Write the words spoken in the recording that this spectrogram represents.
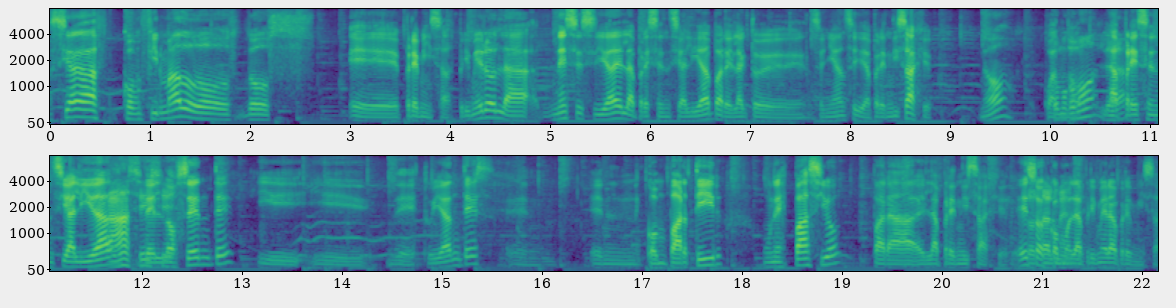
se ha confirmado dos, dos, eh, premisas. Primero, la necesidad de la presencialidad para el acto de enseñanza y de aprendizaje, ¿no? ¿Cómo, cómo? La, La- presencialidad Ah, sí, del sí. docente y, y de estudiantes en, en compartir un espacio para el aprendizaje. Eso es como la primera premisa.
